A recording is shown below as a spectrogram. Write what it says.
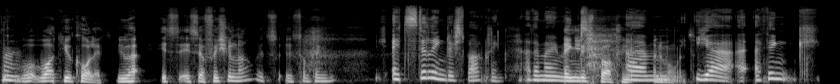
Wh- what you call it? You ha- it's it's official now. It's it's something It's still English sparkling at the moment. English sparkling at the Um, moment. Yeah, I- I think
